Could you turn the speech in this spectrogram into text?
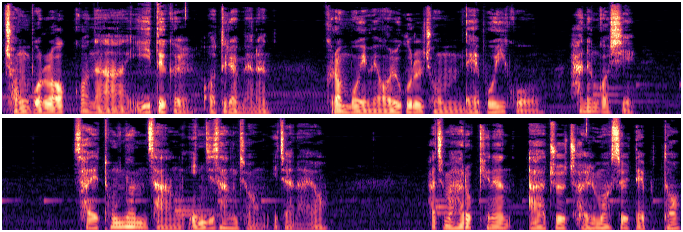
정보를 얻거나 이득을 얻으려면은 그런 모임에 얼굴을 좀 내보이고 하는 것이 사회 통념상 인지상정이잖아요. 하지만 하루키는 아주 젊었을 때부터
